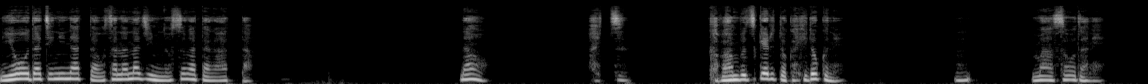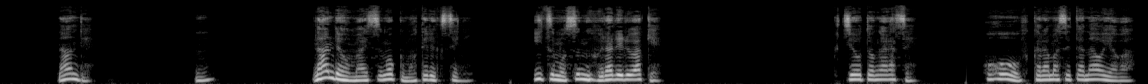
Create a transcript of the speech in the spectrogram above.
仁王立ちになった幼馴染の姿があった。なお、あいつ、カバンぶつけるとかひどくね。ん、まあそうだね。なんで？なんでお前すごくモテるくせに、いつもすぐ振られるわけ？口を尖らせ、頬を膨らませた直哉は、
